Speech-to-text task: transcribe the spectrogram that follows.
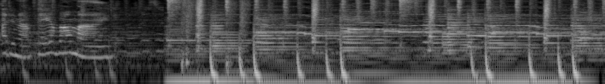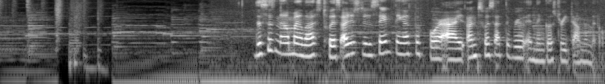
I do not play about mine. This is now my last twist. I just do the same thing as before. I untwist at the root and then go straight down the middle.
